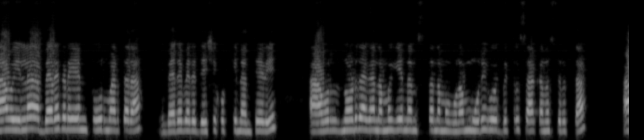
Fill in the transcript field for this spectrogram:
ನಾವು ಇಲ್ಲ ಬೇರೆ ಕಡೆ ಏನ್ ಟೂರ್ ಮಾಡ್ತಾರ, ಬೇರೆ ಬೇರೆ ದೇಶಕ್ ಹೋಗ್ತೀನಿ ಅಂತೇಳಿ ಅವ್ರ ನೋಡಿದಾಗ ನಮಗ್ ಏನ್ ಅನ್ಸ್ತ ನಮಗ್ ನಮ್ ಊರಿಗ್ ಹೋಗಿ ಬಿಟ್ರು ಸಾಕ್ ಅನಸ್ತಿರುತ್ತ? ಆ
